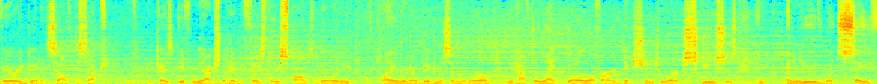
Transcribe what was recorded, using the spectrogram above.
very good at self-deception. Because if we actually had to face the responsibility of playing with our bigness in the world, we'd have to let go of our addiction to our excuses and, and leave what's safe.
